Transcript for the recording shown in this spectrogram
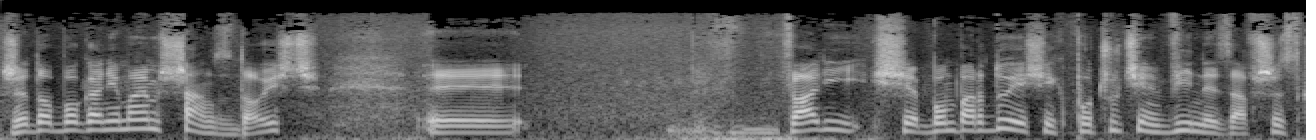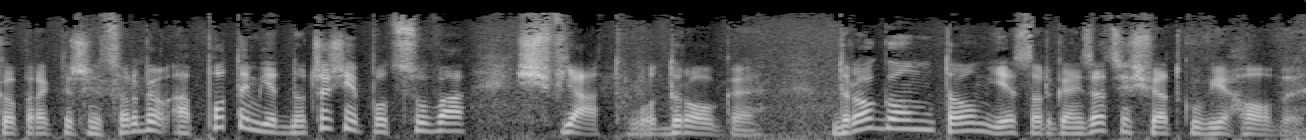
że do Boga nie mają szans dojść. Yy, wali się, bombarduje się ich poczuciem winy za wszystko praktycznie, co robią, a potem jednocześnie podsuwa światło, drogę. Drogą tą jest organizacja świadków Jehowy.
